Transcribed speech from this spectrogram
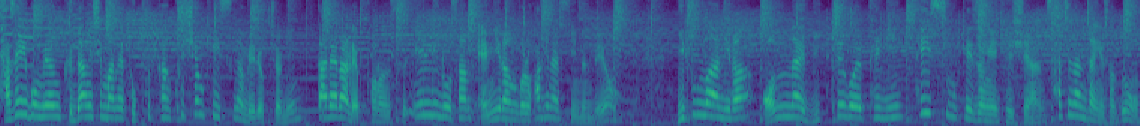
자세히 보면 그 당시만의 독특한 쿠션 케이스가 매력적인 까레라 레퍼런스 1153N이라는 걸 확인할 수 있는데요. 이뿐만 아니라 어느 날 믹제거의 팬이 페이스북 계정에 게시한 사진 한 장에서도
